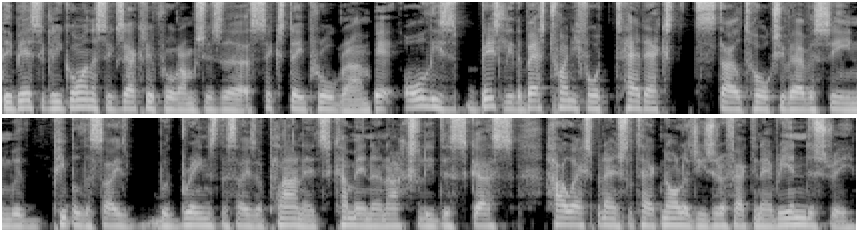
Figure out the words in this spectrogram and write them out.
they basically go on this executive program, which is a six day program. It- all these, basically the best 24 TEDx style talks you've ever seen with people the size, with brains the size of planets come in and actually discuss how exponential technologies are affecting every industry.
